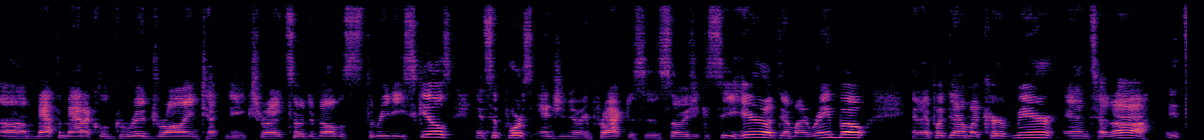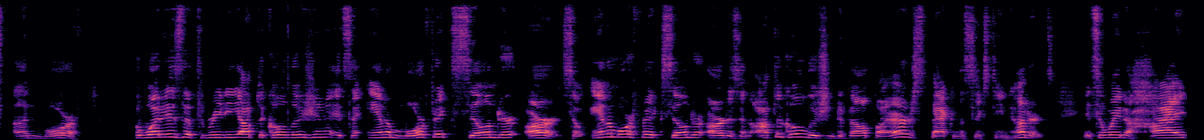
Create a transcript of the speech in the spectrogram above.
uh, mathematical grid drawing techniques, right? So it develops 3D skills and supports engineering practices. So as you can see here, I've done my rainbow and I put down my curved mirror and ta-da, it's unmorphed. What is the 3D optical illusion? It's an anamorphic cylinder art. So anamorphic cylinder art is an optical illusion developed by artists back in the 1600s. It's a way to hide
